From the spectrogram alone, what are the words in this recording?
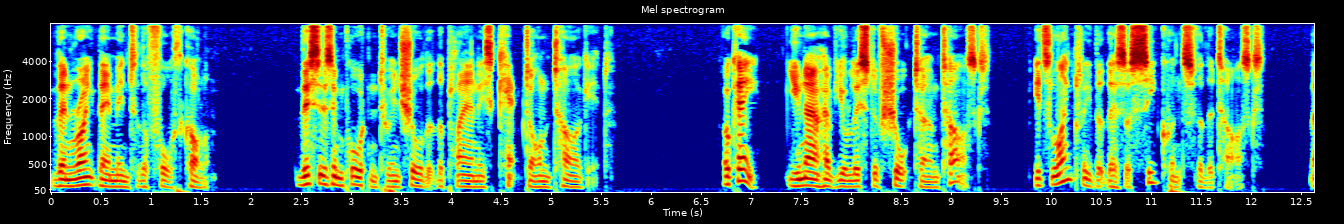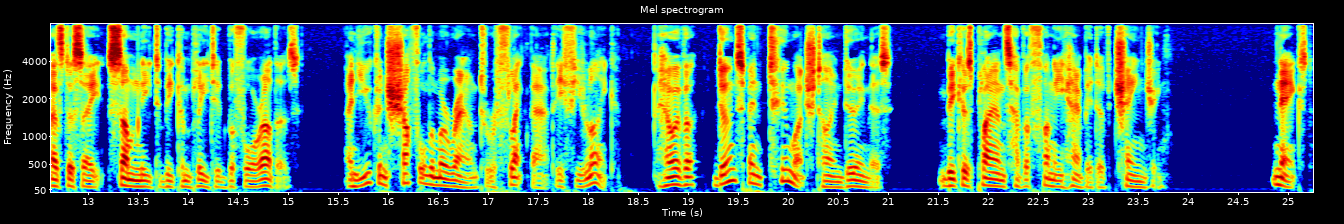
then write them into the fourth column. This is important to ensure that the plan is kept on target. Okay, you now have your list of short-term tasks. It's likely that there's a sequence for the tasks. That's to say, some need to be completed before others, and you can shuffle them around to reflect that if you like. However, don't spend too much time doing this, because plans have a funny habit of changing. Next,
